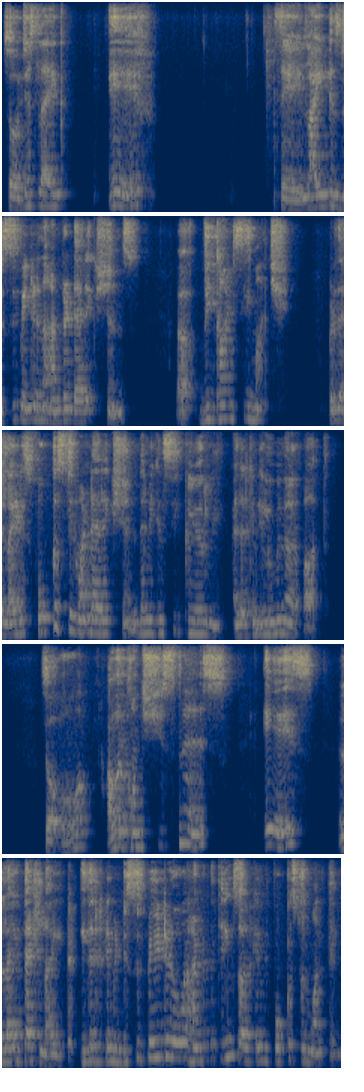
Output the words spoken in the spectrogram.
So just like if say light is dissipated in a hundred directions, uh, we can't see much. But if that light is focused in one direction, then we can see clearly and that can illumine our path. So our consciousness is like that light. Either it can be dissipated over a hundred things or it can be focused on one thing.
